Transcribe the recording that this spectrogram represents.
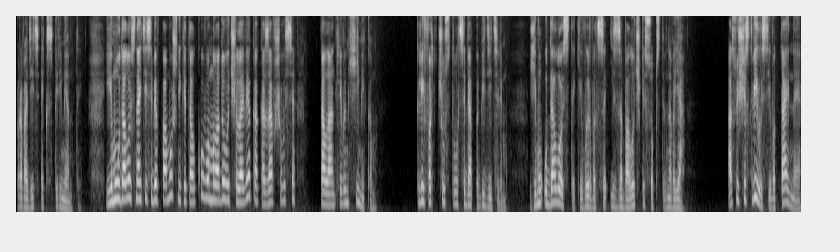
проводить эксперименты. Ему удалось найти себе в помощнике толкового молодого человека, оказавшегося талантливым химиком. Клиффорд чувствовал себя победителем. Ему удалось таки вырваться из оболочки собственного «я». Осуществилось его тайное,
